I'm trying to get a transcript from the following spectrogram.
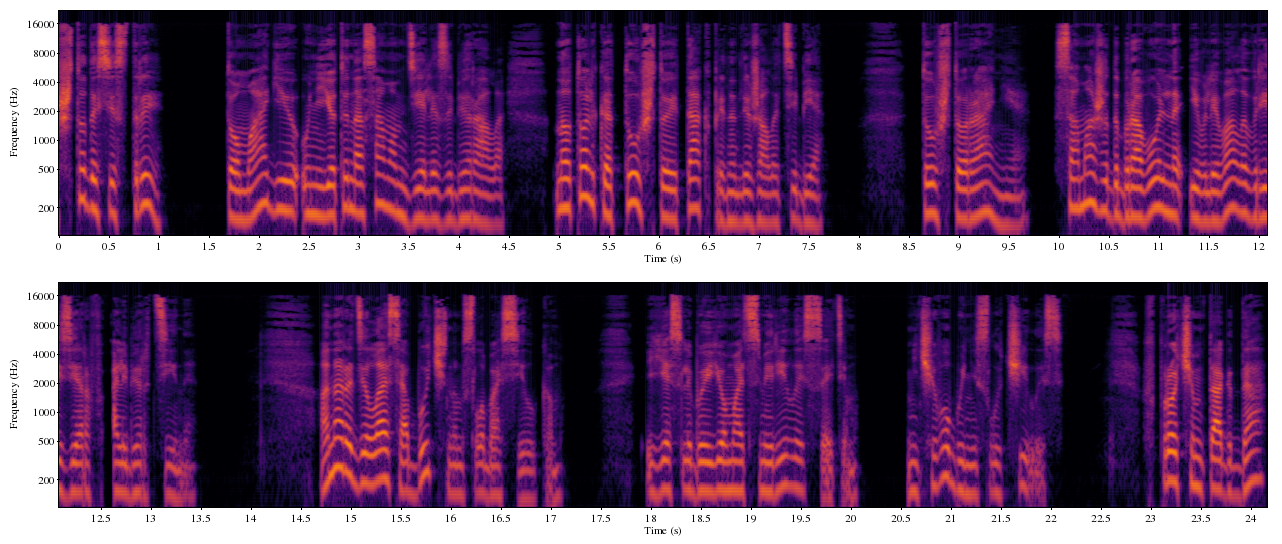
Что до сестры, то магию у нее ты на самом деле забирала, но только ту, что и так принадлежала тебе. Ту, что ранее сама же добровольно и вливала в резерв Альбертины. Она родилась обычным слабосилком. Если бы ее мать смирилась с этим, ничего бы не случилось. Впрочем, тогда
